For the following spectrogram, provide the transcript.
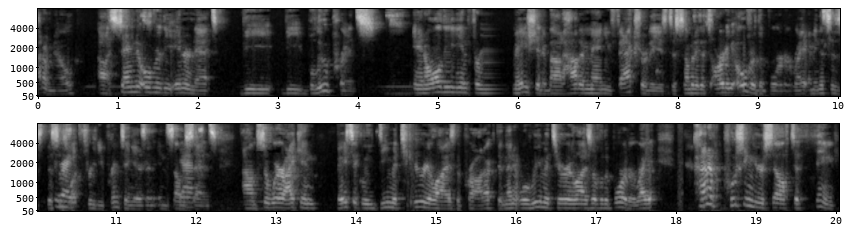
I don't know, uh, send over the internet the the blueprints and all the information about how to manufacture these to somebody that's already over the border, right? I mean, this is this is right. what 3D printing is in, in some yes. sense. Um, so where I can basically dematerialize the product and then it will rematerialize over the border, right? Kind of pushing yourself to think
